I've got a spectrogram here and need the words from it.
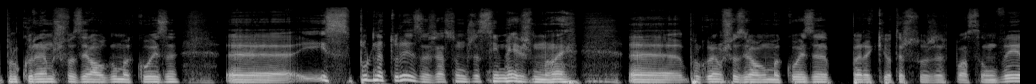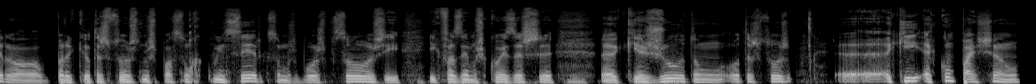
procuramos fazer alguma coisa, eh, e se por natureza já somos assim mesmo, não é? Eh, procuramos fazer alguma coisa para que outras pessoas as possam ver ou para que outras pessoas nos possam reconhecer que somos boas pessoas e, e que fazemos coisas eh, eh, que ajudam outras pessoas. Eh, aqui a compaixão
